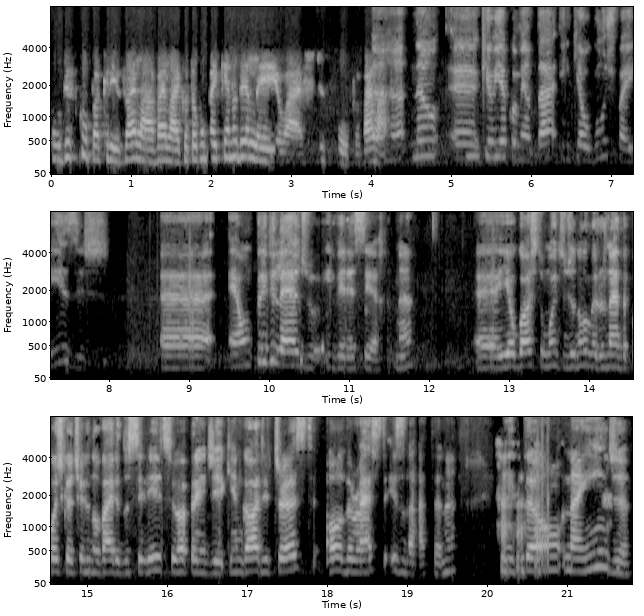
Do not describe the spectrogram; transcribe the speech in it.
Oh, desculpa, Cris, vai lá, vai lá, que eu estou com um pequeno delay, eu acho. Desculpa, vai uh -huh. lá. Não, é, que eu ia comentar em que alguns países é, é um privilégio envelhecer, né? É, e eu gosto muito de números, né? Depois que eu tive no Vale do Silício, eu aprendi que in God you trust, all the rest is data, né? Então, na Índia,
